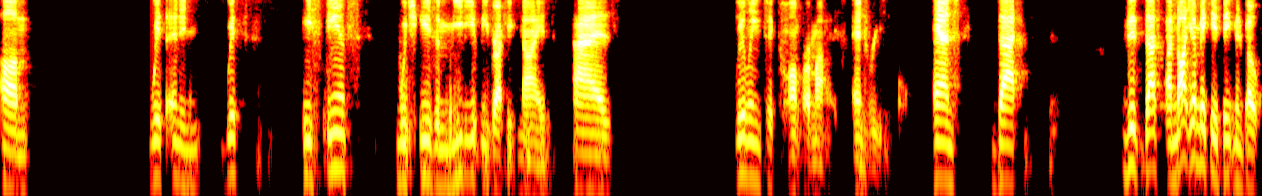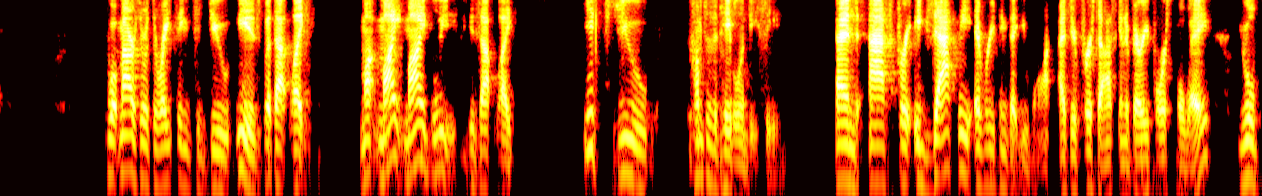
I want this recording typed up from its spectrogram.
um, with an with a stance which is immediately recognized as willing to compromise and reasonable. And that that's I'm not yet making a statement about what matters or what the right thing to do is, but that like my my, my belief is that like if you come to the table in DC and ask for exactly everything that you want as your first ask in a very forceful way, you will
